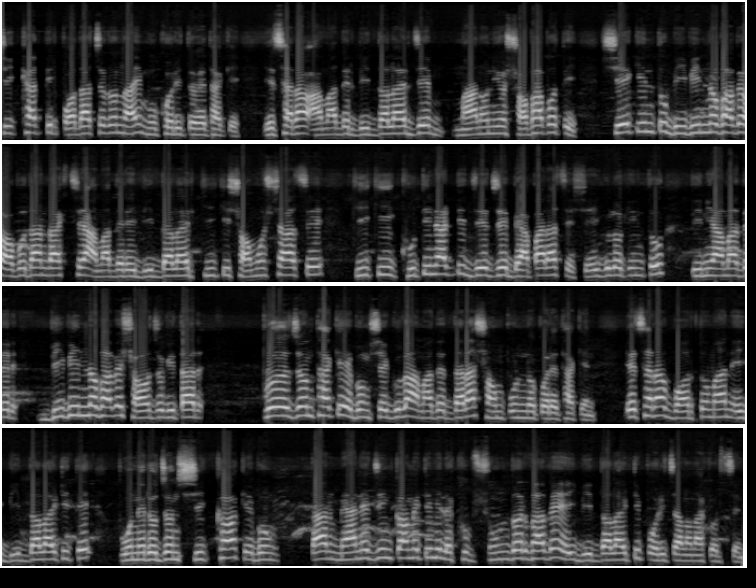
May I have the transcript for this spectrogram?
শিক্ষার্থীর পদাচরণায় মুখরিত হয়ে থাকে। এছাড়াও আমাদের বিদ্যালয়ের যে মাননীয় সভাপতি, সে কিন্তু বিভিন্নভাবে অবদান রাখছে আমাদের এই বিদ্যালয়ের কি কি সমস্যা আছে, কি কি খুঁটিনাটি, যে যে ব্যাপার আছে, সেইগুলো কিন্তু তিনি আমাদের বিভিন্নভাবে সহযোগিতার প্রয়োজন থাকে এবং সেগুলো আমাদের দ্বারা সম্পূর্ণ করে থাকেন। এছাড়াও বর্তমান এই বিদ্যালয়টিতে পনেরো জন শিক্ষক এবং তার ম্যানেজিং কমিটি মিলে খুব সুন্দরভাবে এই বিদ্যালয়টি পরিচালনা করছেন।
